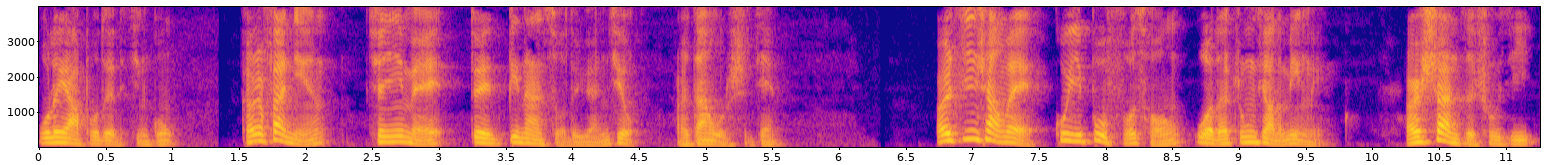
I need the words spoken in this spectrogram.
乌雷亚部队的进攻，可是范宁却因为对避难所的援救而耽误了时间，而金上尉故意不服从沃德中校的命令。而擅自出击，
